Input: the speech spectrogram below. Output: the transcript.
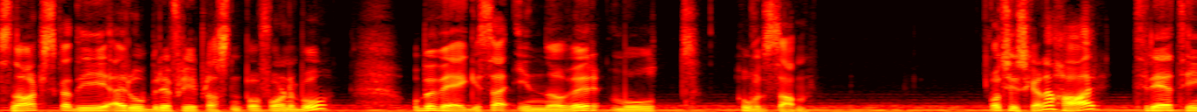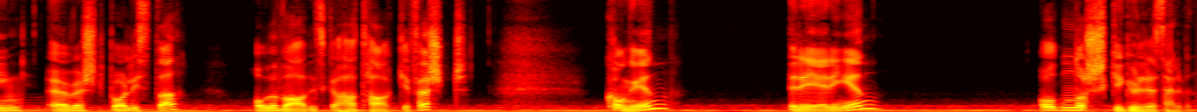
Snart skal de erobre flyplassen på Fornebu og bevege seg innover mot hovedstaden. Og tyskerne har tre ting øverst på lista over hva de skal ha tak i først. Kongen, regjeringen og den norske gullreserven.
